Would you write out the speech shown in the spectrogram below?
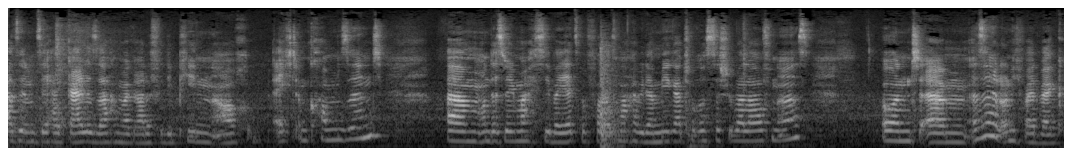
Asien und sehe halt geile Sachen, weil gerade Philippinen auch echt im Kommen sind. Ähm, und deswegen mache ich es lieber jetzt, bevor das nachher wieder mega touristisch überlaufen ist. Und ähm, es ist halt auch nicht weit weg.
